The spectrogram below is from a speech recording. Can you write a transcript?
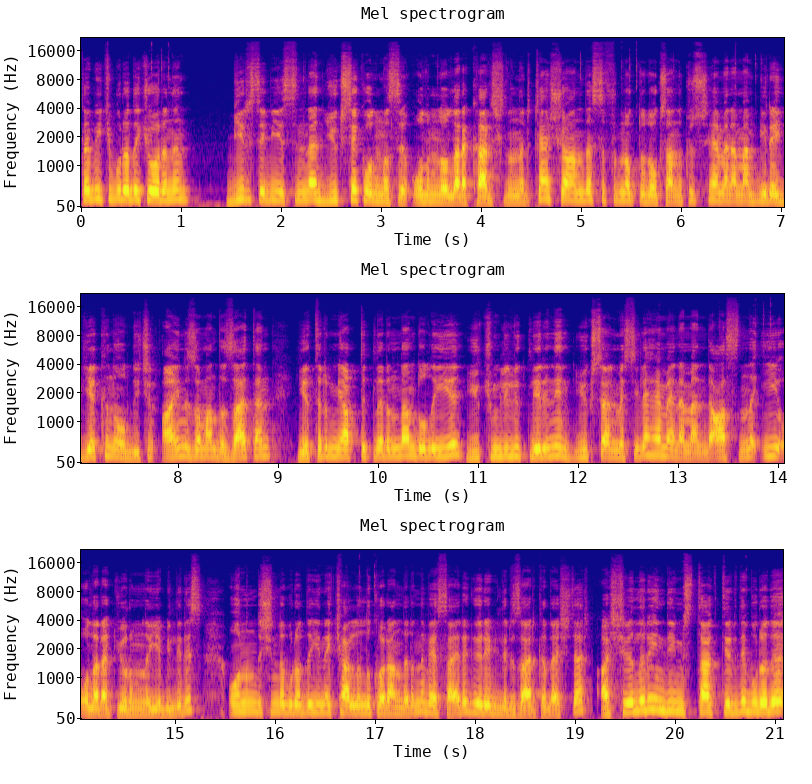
Tabii ki buradaki oranın bir seviyesinden yüksek olması olumlu olarak karşılanırken şu anda 0.99 hemen hemen 1'e yakın olduğu için aynı zamanda zaten yatırım yaptıklarından dolayı yükümlülüklerinin yükselmesiyle hemen hemen de aslında iyi olarak yorumlayabiliriz. Onun dışında burada yine karlılık oranlarını vesaire görebiliriz arkadaşlar. Aşağılara indiğimiz takdirde burada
